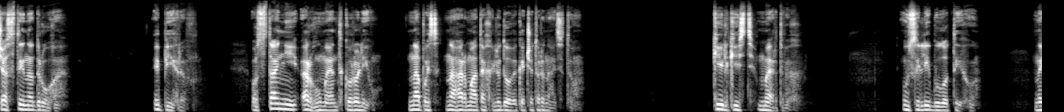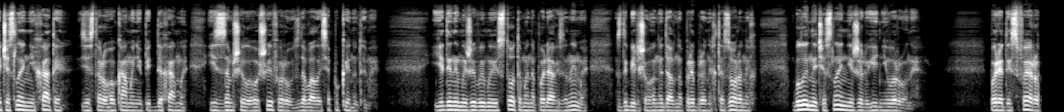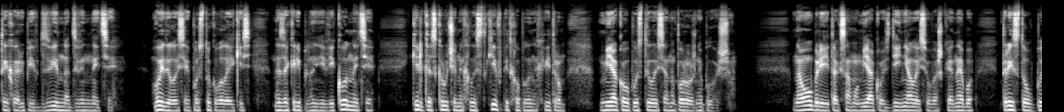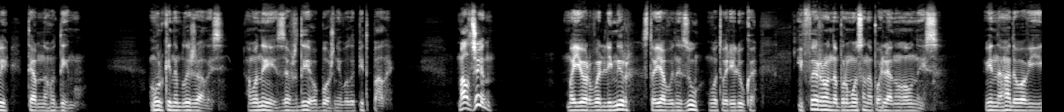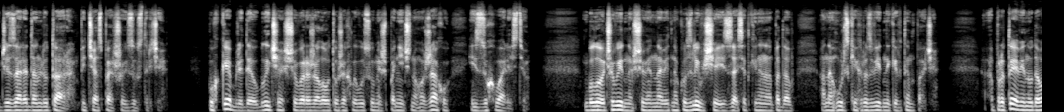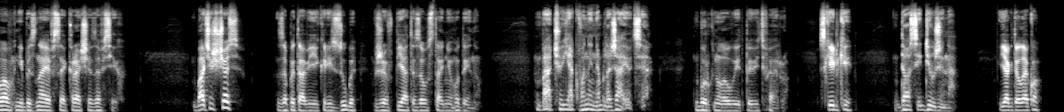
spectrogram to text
Частина друга. Епіграф. Останній аргумент королів. Напис на гарматах Людовика XIV. Кількість мертвих. У селі було тихо. Нечисленні хати зі старого каменю під дахами із замшилого шиферу здавалися покинутими. Єдиними живими істотами на полях за ними, здебільшого недавно прибраних та зораних, були нечисленні жалюгідні ворони. Поряд із феро тихо рипів дзвін на дзвінниці. Гойдалися і постукували якісь незакріплені віконниці, кілька скручених листків, підхоплених вітром, м'яко опустилися на порожню площу. На обрії так само м'яко здійнялись у важке небо три стовпи темного диму. Гурки наближались, а вони завжди обожнювали підпали. Малджин! Майор Валлімір стояв унизу в отворі люка, і Ферро набурмосано поглянула вниз. Він нагадував їй Джезаря Данлютар під час першої зустрічі. Пухке бліде обличчя, що виражало оту жахливу суміш панічного жаху із зухвалістю. Було очевидно, що він навіть на козлів ще із засідки не нападав, а на гурських розвідників тим паче. А проте він удавав, ніби знає все краще за всіх. Бачиш щось? запитав її крізь зуби вже вп'яте за останню годину. Бачу, як вони наближаються. Буркнула у відповідь Ферро. Скільки? Досить дюжина. Як далеко?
